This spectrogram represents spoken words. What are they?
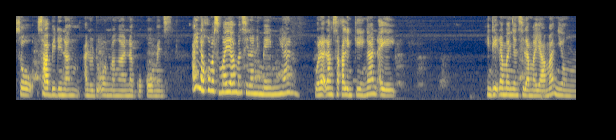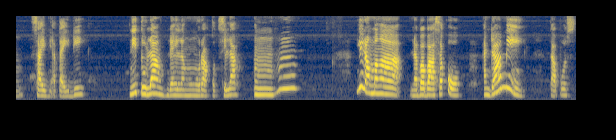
So, sabi din ng ano doon mga nagko-comments, ay naku, mas mayaman sila ni Maine yan. Wala lang sa kalingkingan ay hindi naman yan sila mayaman yung side ni Atay D. Nito lang dahil nangungurakot sila. Mhm. Yun ang mga nababasa ko. Ang dami. Tapos,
